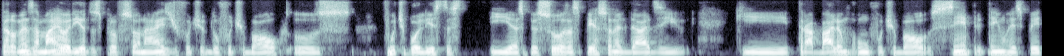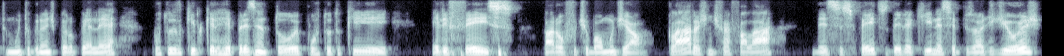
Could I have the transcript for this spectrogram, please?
pelo menos a maioria dos profissionais de fute do futebol, os futebolistas e as pessoas, as personalidades e, que trabalham com o futebol sempre têm um respeito muito grande pelo Pelé, por tudo aquilo que ele representou e por tudo que ele fez para o futebol mundial. Claro, a gente vai falar desses feitos dele aqui nesse episódio de hoje,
